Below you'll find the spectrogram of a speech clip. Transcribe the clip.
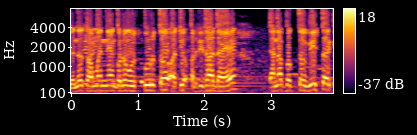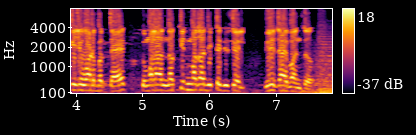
जनसामान्यांकडून उत्स्फूर्त अति- प्रतिसाद आहे. त्यांना फक्त वीस तारखेची वाट बघतायत. तुम्हाला नक्कीच मताधिक्य दिसेल निलेश साहेबांचं.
